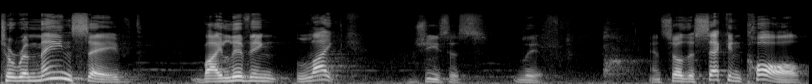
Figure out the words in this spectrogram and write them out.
to remain saved by living like Jesus lived. And so the second call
